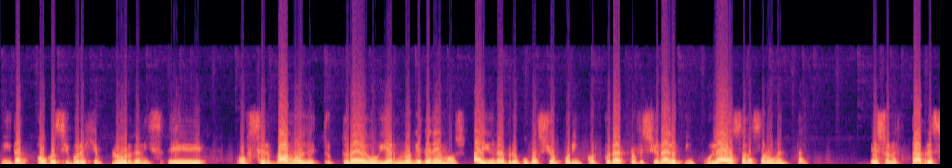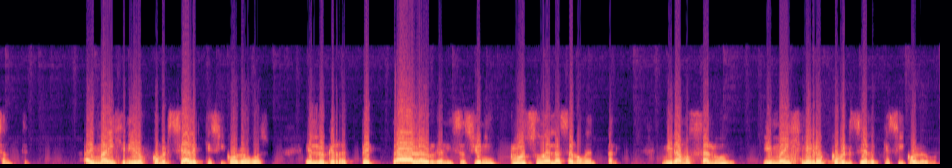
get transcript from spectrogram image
ni tampoco si, por ejemplo, eh, observamos la estructura de gobierno que tenemos, hay una preocupación por incorporar profesionales vinculados a la salud mental. Eso no está presente. Hay más ingenieros comerciales que psicólogos en lo que respecta a la organización incluso de la salud mental. Miramos salud y hay más ingenieros comerciales que psicólogos.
